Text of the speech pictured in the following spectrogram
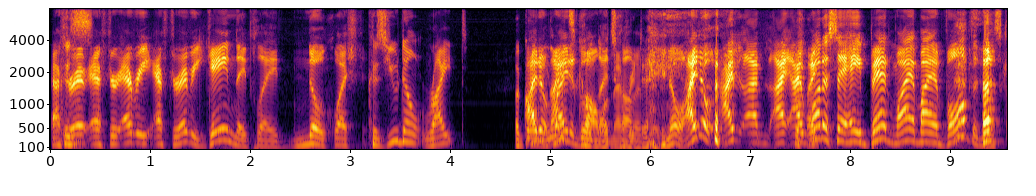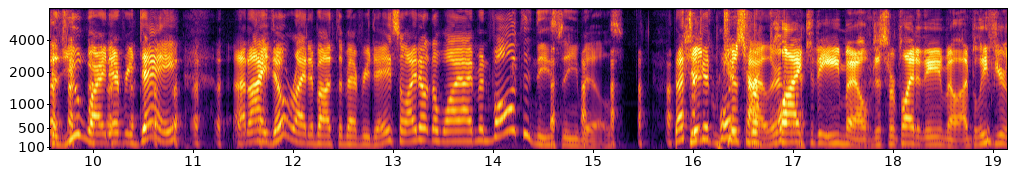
After 'Cause- after every after every game they played, no question. Because you don't write a I Golden don't write a Golden Knights column every every day. day. No, I don't. I I I, I Like- want to say, hey Ben, why am I involved in this? Because you write every day, and I don't write about them every day, so I don't know why I'm involved in these emails. That's just, a good point, just Tyler. reply to the email. Just reply to the email. I believe you're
